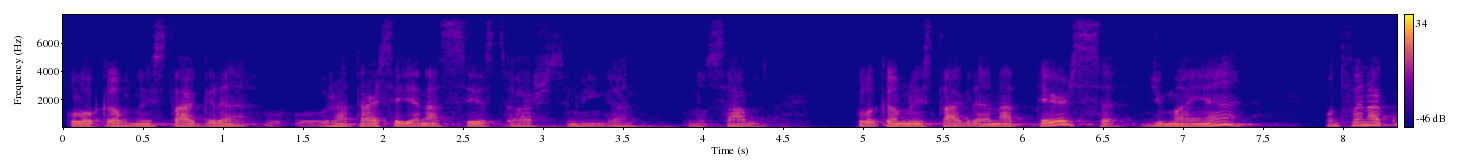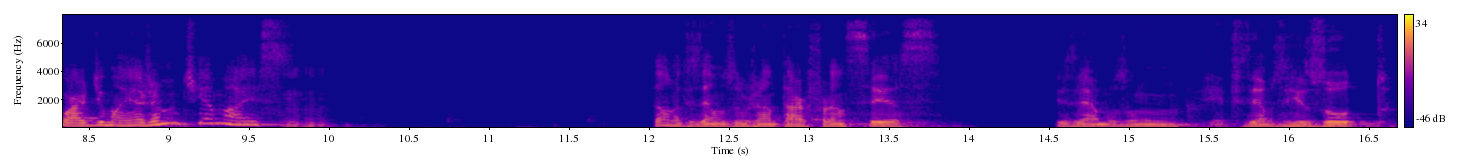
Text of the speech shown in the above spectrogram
colocamos no Instagram, o, o jantar seria na sexta, eu acho, se não me engano, ou no sábado. Colocamos no Instagram na terça de manhã, quando foi na quarta de manhã já não tinha mais. Uhum. Então nós fizemos um jantar francês, fizemos um, fizemos risoto.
